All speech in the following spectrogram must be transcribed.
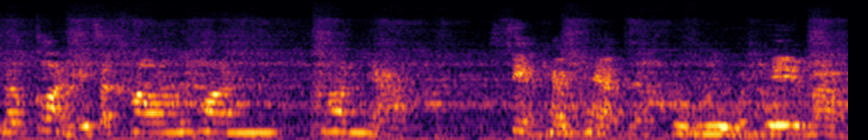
แล้วก่อนที่จะเข้าท่อนท่อนเนี้ยเสียงแหบๆเนี่ยคือโอ้โหเท่มาก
